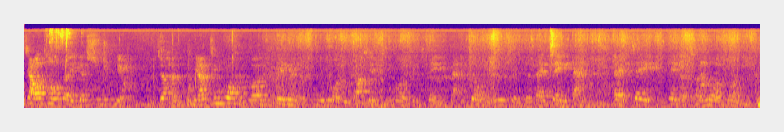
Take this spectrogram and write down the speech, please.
交通的一个枢纽，就很你要经过很多偏远的部落，你都要先经过这这一站，所以我们就是选择在这一站，哎这这村落做义诊。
